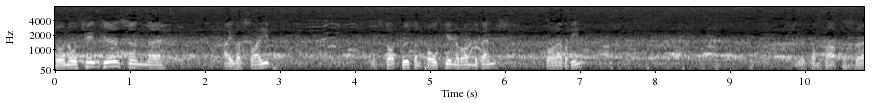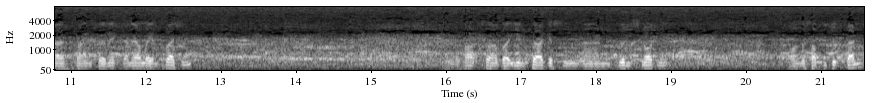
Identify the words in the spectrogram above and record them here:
So no changes on uh, either side. And Scott Booth and Paul Kane are on the bench for Aberdeen. Here come Hearts uh, trying to make an early impression. Uh, Hearts have uh, Ian Ferguson and Glyn Snodin on the substitute bench.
